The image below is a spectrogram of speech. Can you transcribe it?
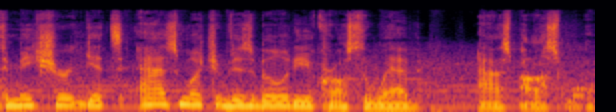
to make sure it gets as much visibility across the web as possible.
